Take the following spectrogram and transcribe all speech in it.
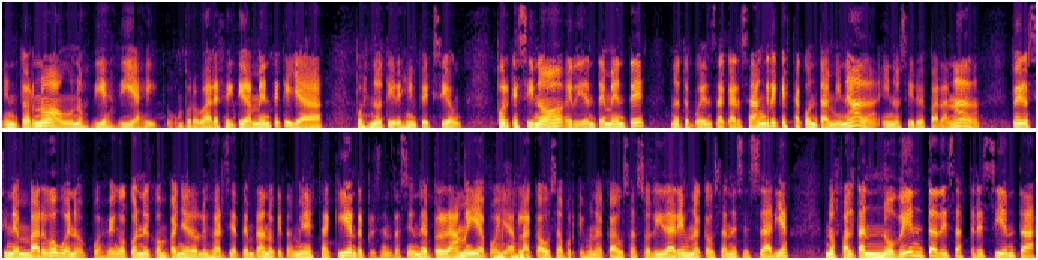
en torno a unos 10 días y comprobar efectivamente que ya pues no tienes infección, porque si no, evidentemente no te pueden sacar sangre que está contaminada y no sirve para nada. Pero sin embargo, bueno, pues vengo con el compañero Luis García Temprano que también está aquí en representación del programa y apoyar uh -huh. la causa porque es una causa solidaria, es una causa necesaria. Nos faltan 90 de esas 300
